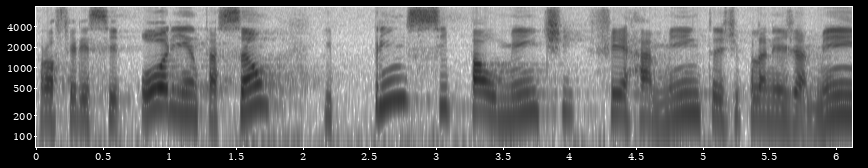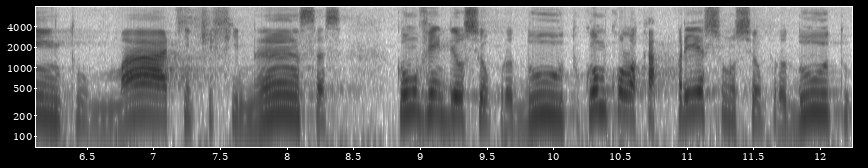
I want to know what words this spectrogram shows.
para oferecer orientação e principalmente ferramentas de planejamento, marketing, finanças, como vender o seu produto, como colocar preço no seu produto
